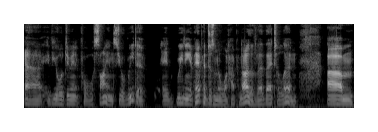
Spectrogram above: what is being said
Uh, if you're doing it for science, your reader it, reading a paper doesn't know what happened either. They're there to learn. Um,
